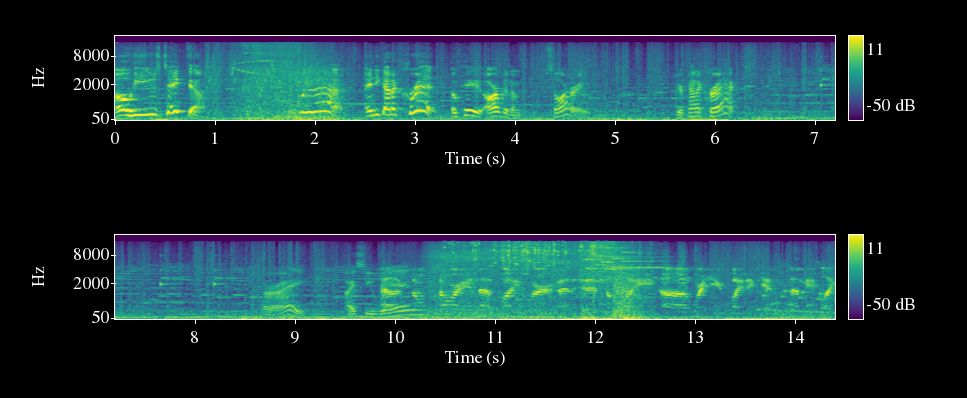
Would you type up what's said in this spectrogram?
Oh, he used Takedown! Look at that! And he got a crit! Okay, Arvin, I'm sorry. You're kinda cracked. Alright. Icy Uh, win. don't, don't worry, in that fight where, in, in the fight uh, where you fight against him, he's like,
